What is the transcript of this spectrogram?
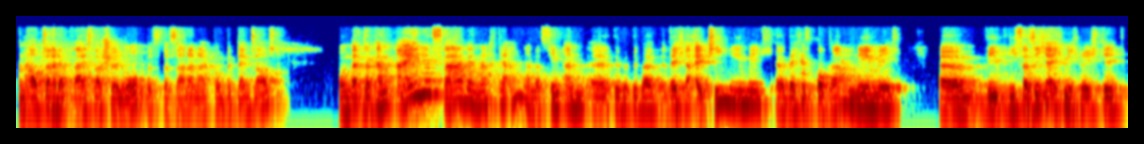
Und Hauptsache der Preis war schön hoch, das, das sah dann nach Kompetenz aus. Und da, da, kam eine Frage nach der anderen. Das fing an, äh, über, über welche IT nehme ich, äh, welches Programm nehme ich, ähm, wie, wie versichere ich mich richtig?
